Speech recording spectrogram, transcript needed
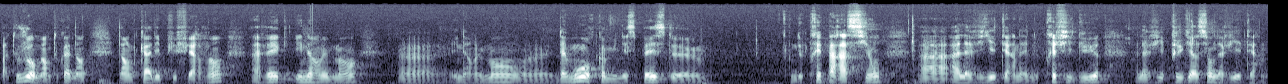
pas toujours, mais en tout cas dans, le cas des plus fervents, avec énormément, euh, euh, d'amour, comme une espèce de, de préparation à, la vie éternelle, une préfigure la vie, préfiguration de la vie éternelle.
